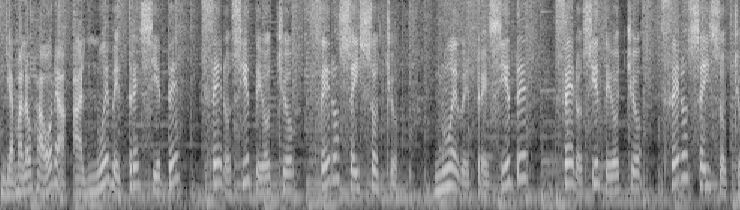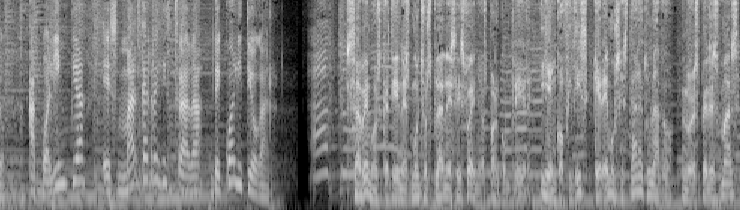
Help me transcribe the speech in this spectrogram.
Llámalos ahora al 937 078 068 937 078 068. Aqualimpia es marca registrada de Quality Hogar. Sabemos que tienes muchos planes y sueños por cumplir y en Cofidis queremos estar a tu lado. No esperes más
